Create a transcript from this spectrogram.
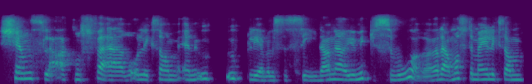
känsla, atmosfär och liksom en upp upplevelsesidan är ju mycket svårare. Där måste man ju liksom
